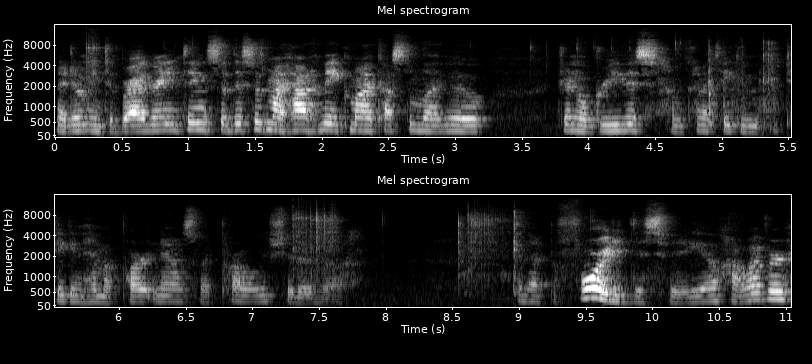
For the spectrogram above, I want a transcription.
I don't mean to brag or anything. So this is my how to make my custom LEGO General Grievous. I'm kind of taking taking him apart now, so I probably should have uh, done that before I did this video. However,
